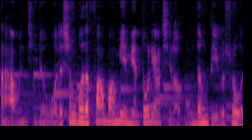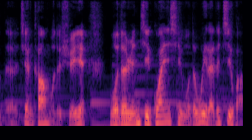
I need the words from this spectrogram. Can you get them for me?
大问题的。我的生活的方方面面都亮起了红灯，比如说我的健康、我的学业、我的人际关系、我的未来的计划。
